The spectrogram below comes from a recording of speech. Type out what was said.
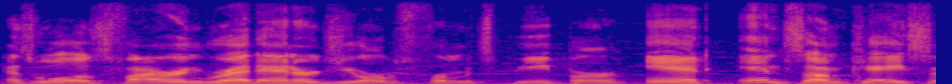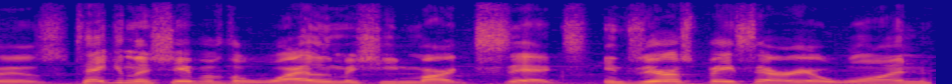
as well as firing red energy orbs from its peeper, and, in some cases, taking the shape of the Wily Machine Mark 6 in Zero Space Area 1,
